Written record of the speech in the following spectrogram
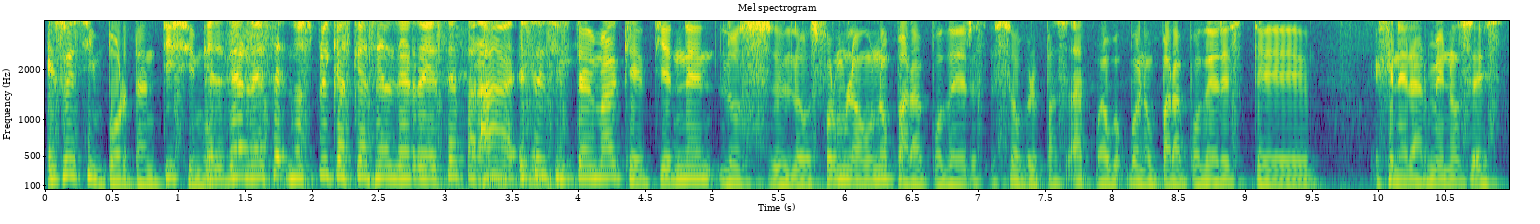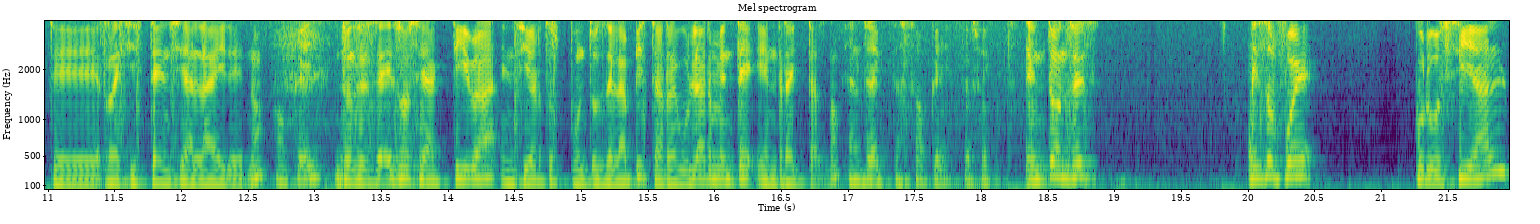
Eso es importantísimo. El DRS, ¿nos explicas qué es el DRS para Ah, es el Sí. sistema que tienen los, los Fórmula 1 para poder sobrepasar, bueno, para poder este generar menos este resistencia al aire, ¿no? Ok. Entonces eso se activa en ciertos puntos de la pista, regularmente en rectas, ¿no? En rectas, ok, perfecto. Entonces, eso fue crucial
